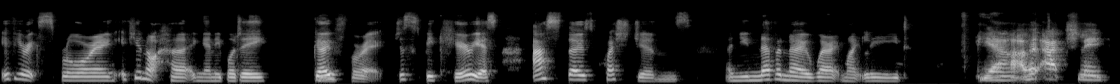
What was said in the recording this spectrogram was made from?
if you're exploring, if you're not hurting anybody, go mm. for it. Just be curious. Ask those questions and you never know where it might lead. Yeah, actually,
